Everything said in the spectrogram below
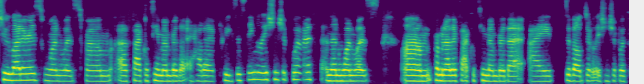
two letters. One was from a faculty member that I had a pre-existing relationship with, and then one was um, from another faculty member that I developed a relationship with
